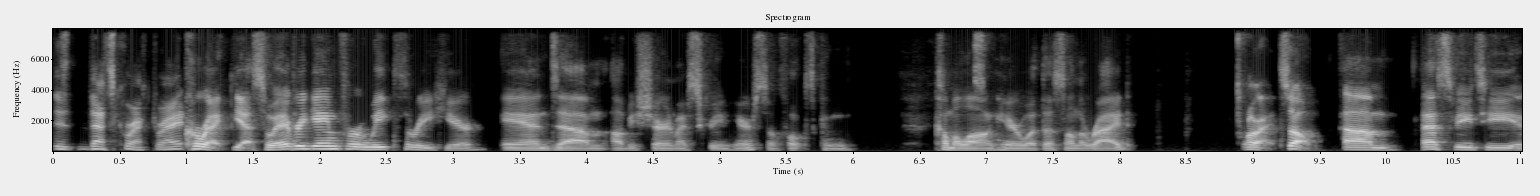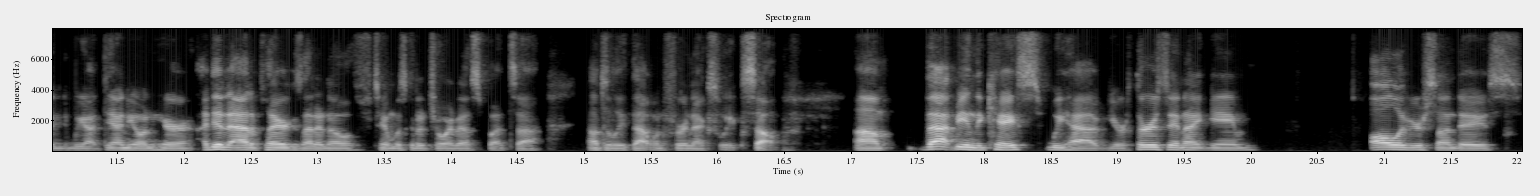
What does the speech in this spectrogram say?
Is that's correct, right? correct, yeah. So every game for week three here, and um, I'll be sharing my screen here so folks can come along here with us on the ride. All right, so um, SVT, and we got Daniel in here. I did add a player because I didn't know if Tim was going to join us, but uh, I'll delete that one for next week. So, um, that being the case, we have your Thursday night game, all of your Sundays,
